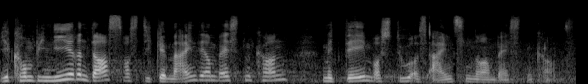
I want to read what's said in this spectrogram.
Wir kombinieren das, was die Gemeinde am besten kann, mit dem, was du als Einzelner am besten kannst.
